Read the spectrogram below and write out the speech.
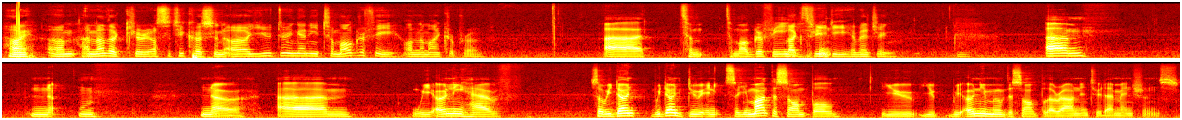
Hi. Um, Another curiosity question. Are you doing any tomography on the microprobe? Uh, tom- tomography. Like 3D imaging? Um, no, mm, no. Um, we only have. So we don't we don't do any. So you mount the sample. You you we only move the sample around in two dimensions.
